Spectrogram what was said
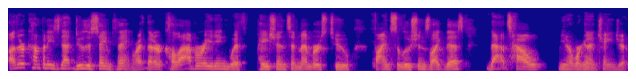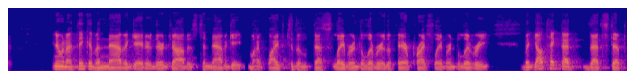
other companies that do the same thing right that are collaborating with patients and members to find solutions like this that's how you know we're going to change it you know when i think of a navigator their job is to navigate my wife to the best labor and delivery or the fair price labor and delivery. But y'all take that that step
